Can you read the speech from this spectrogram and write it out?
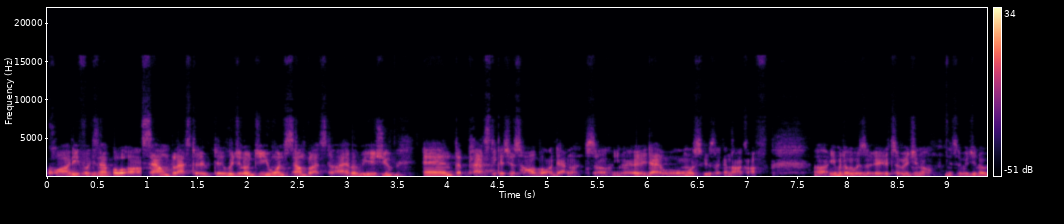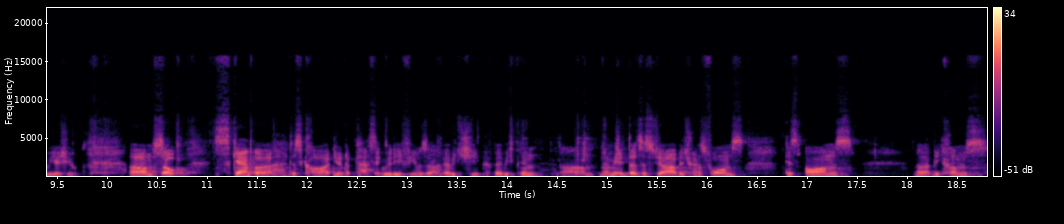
quality. For example, uh, Sound Blaster, the original G1 Sound Blaster, I have a reissue, and the plastic is just horrible on that one. So you know that almost feels like a knockoff, uh, even though it was it's original. It's original reissue. Um, so Scamper, this card, you know, the plastic really feels uh, very cheap, very thin. Um, I mean, it does its job. It transforms his arms. Uh, becomes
